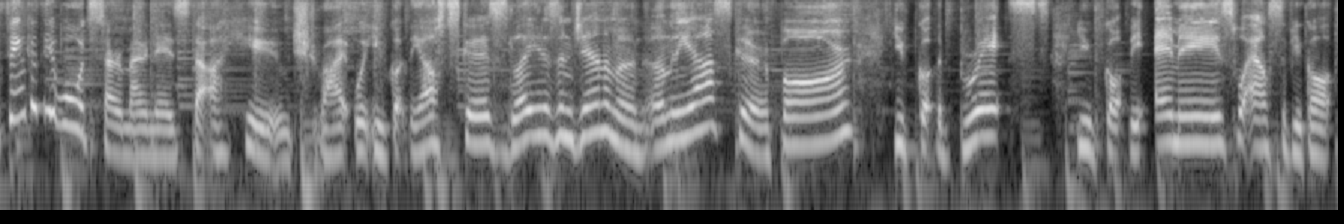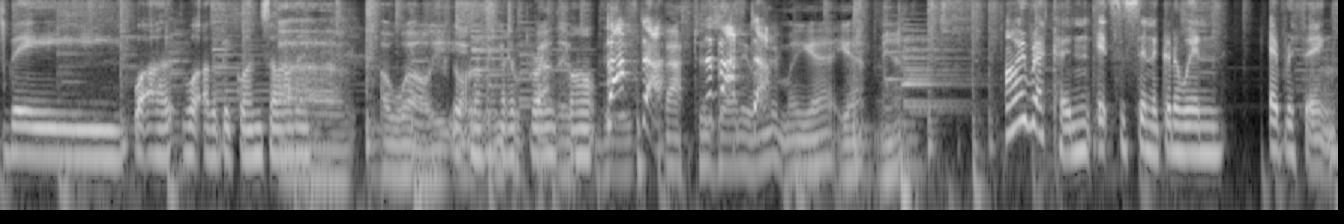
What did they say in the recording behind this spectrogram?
think of the award ceremonies that are huge, right? What you've got the Oscars, ladies and gentlemen, and the Oscar for you've got the Brits, you've got the Emmys. What else have you got? The what? Are, what other big ones are there? Uh, oh, well, you, Got nothing we but a brain fart. the BAFTA! BAFTAs The earlier BAFTA! we? Yeah, yeah, yeah. I reckon it's a sinner going to win everything.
